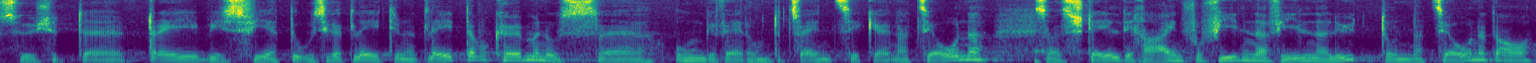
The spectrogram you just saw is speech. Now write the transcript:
zwischen 3.000 bis 4.000 Athletinnen und Athleten, die kommen aus äh, ungefähr 120 Nationen. Also es stellt dich ein von vielen, vielen Leuten und Nationen da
